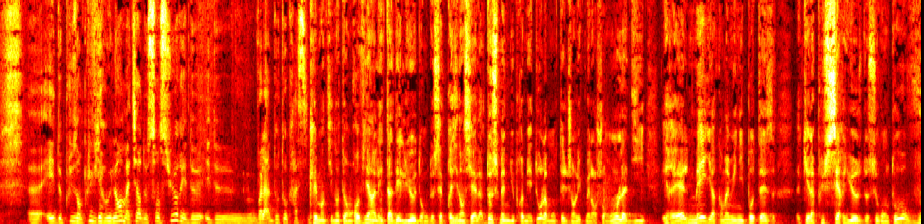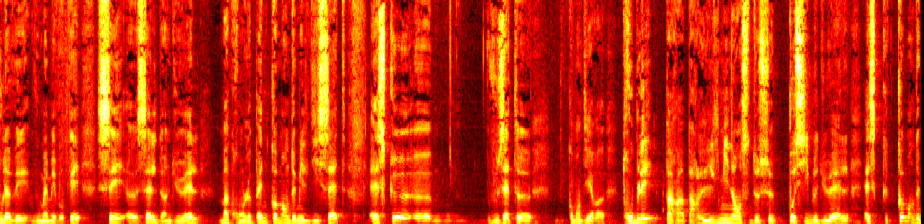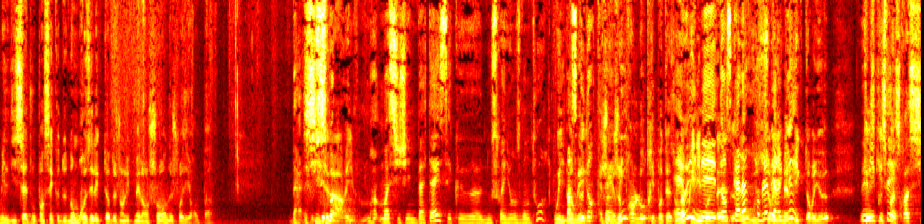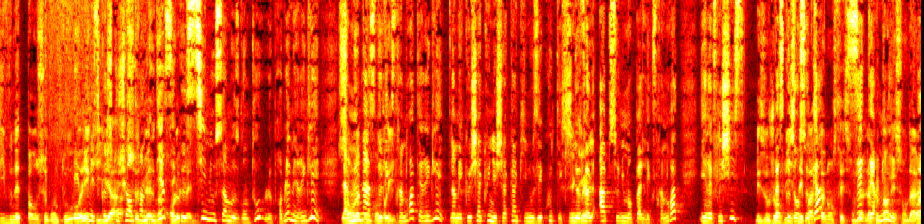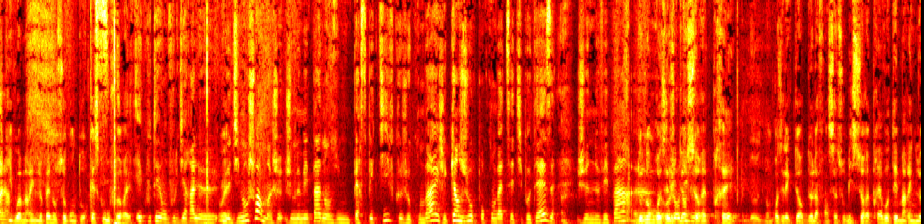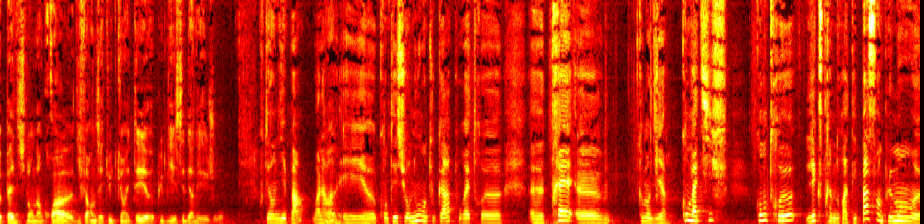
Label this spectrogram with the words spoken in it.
euh, est de plus en plus virulent en matière de censure et de, et de voilà d'autocratie. Clémentine on revient à l'état des lieux donc de cette présidentielle à deux semaines du premier tour. La montée de Jean-Luc Mélenchon, on l'a dit, est réelle, mais il y a quand même une hypothèse qui est la plus sérieuse de second tour. Vous l'avez vous-même évoqué, c'est celle d'un duel Macron-Le Pen, comme en 2017. Est-ce que vous êtes comment dire, euh, troublé par, par l'imminence de ce possible duel. Est-ce que, comme en 2017, vous pensez que de nombreux électeurs de Jean-Luc Mélenchon ne choisiront pas? Bah, si cela arrive. Moi, si j'ai une bataille, c'est que nous soyons au second tour. Oui, parce que dans, je, je prends l'autre hypothèse. On eh a pris mais dans ce cas-là, le problème est réglé. victorieux. Qu'est-ce qui se passera si vous n'êtes pas au second tour mais oui, mais ce que, je suis en train de vous dire, c'est que si nous sommes au second tour, le problème est réglé. La menace de l'extrême droite est réglée. Non, mais que chacune et chacun qui nous écoute et qui ne veulent absolument pas de l'extrême droite, y réfléchissent. Mais aujourd'hui, ce n'est pas ce qu'annoncent la plupart des sondages qui voient Marine Le Pen au second tour. Qu'est-ce que vous ferez? Écoutez, on vous le dira le, dimanche soir. Moi, je ne me mets pas dans une perspective que je combats et j'ai 15 jours pour combattre cette hypothèse. Je ne vais pas. De nombreux électeurs seraient prêts, de nombreux électeurs de la France Insoumise seraient prêts à voter Marine Le Pen si l'on en croit euh, différentes études qui ont été euh, publiées ces derniers jours. Écoutez, on n'y est pas, voilà. Et euh, comptez sur nous, en tout cas, pour être très, comment dire, combatif contre l'extrême droite. Et pas simplement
